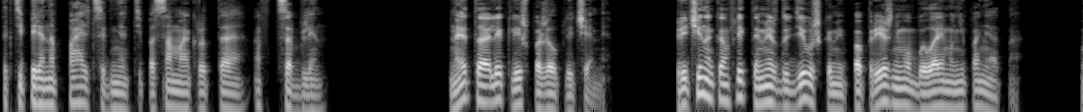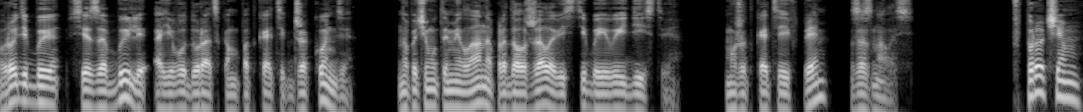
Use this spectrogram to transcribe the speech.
Так теперь она пальцы гнет, типа самая крутая овца, блин. На это Олег лишь пожал плечами. Причина конфликта между девушками по-прежнему была ему непонятна. Вроде бы все забыли о его дурацком подкате к Джаконде, но почему-то Милана продолжала вести боевые действия. Может, Катя и впрямь зазналась? Впрочем,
